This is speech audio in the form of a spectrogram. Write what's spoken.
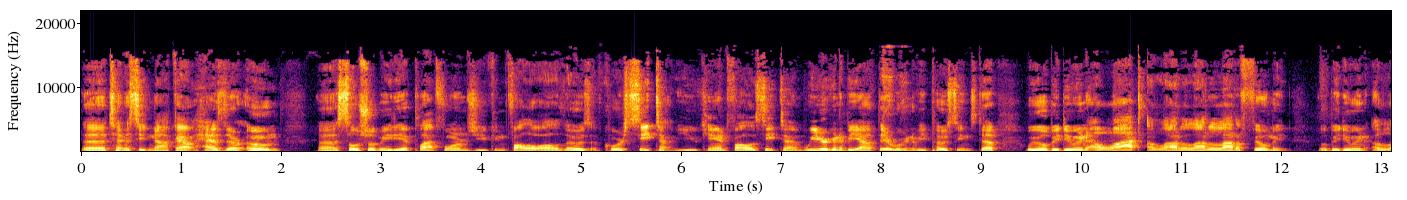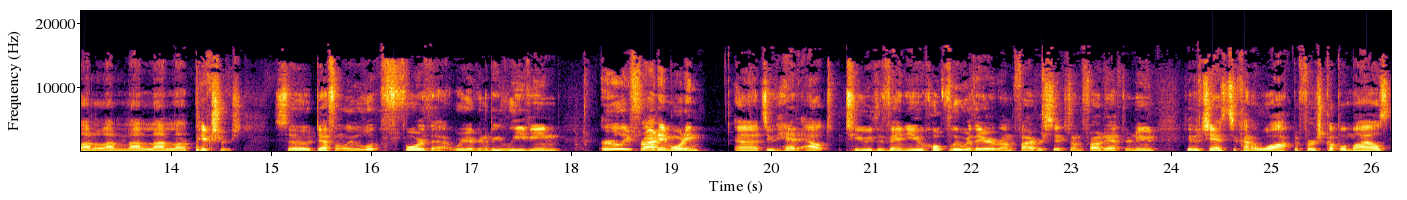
Uh, Tennessee Knockout has their own uh, social media platforms. You can follow all of those. Of course, Seat Time. You can follow Seat Time. We are going to be out there. We're going to be posting stuff. We will be doing a lot, a lot, a lot, a lot of filming. We'll be doing a lot, a lot, a lot, a lot, a lot of pictures. So definitely look for that. We are going to be leaving early Friday morning uh, to head out to the venue. Hopefully, we're there around five or six on Friday afternoon. Get a chance to kind of walk the first couple miles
